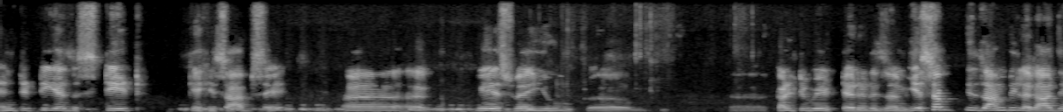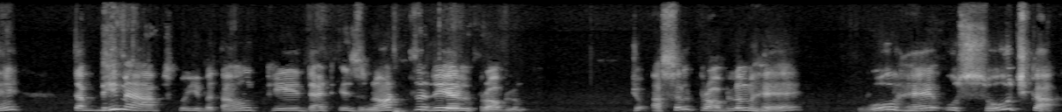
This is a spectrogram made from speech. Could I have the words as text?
entity as a state के हिसाब से case way you cultivate terrorism ये सब इल्ज़ाम भी लगा दें, तब भी मैं आपको ये बताऊँ कि that is not the real problem जो असल प्रॉब्लम है, वो है उस सोच का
